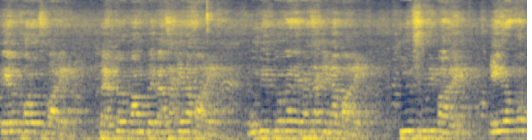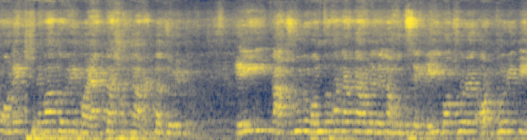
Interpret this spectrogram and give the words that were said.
তেল খরচ বাড়ে। পেট্রোল পাম্পে বেচা কিনা বাড়ে, মুদির দোকানে বেচা কিনা বাড়ে, টিউশনি বাড়ে, এইরকম অনেক সেবা তৈরি হয় একটার সাথে আরেকটা জড়িত। এই কাজগুলো বন্ধ থাকার কারণে যেটা হচ্ছে, এই বছরের অর্থনীতি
